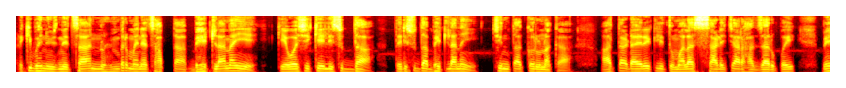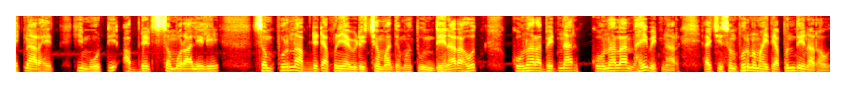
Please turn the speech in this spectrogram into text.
लाडकी बहीण योजनेचा नोव्हेंबर महिन्याचा हप्ता भेटला नाही आहे के वाय सी केलीसुद्धा तरीसुद्धा भेटला नाही. चिंता करू नका. आता डायरेक्टली तुम्हाला साडेचार हजार रुपये भेटणार आहेत. ही मोठी अपडेट समोर आलेली आहे. संपूर्ण अपडेट आपण या व्हिडिओच्या माध्यमातून देणार आहोत. कोणाला भेटणार कोणाला नाही भेटणार याची संपूर्ण माहिती आपण देणार आहोत.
